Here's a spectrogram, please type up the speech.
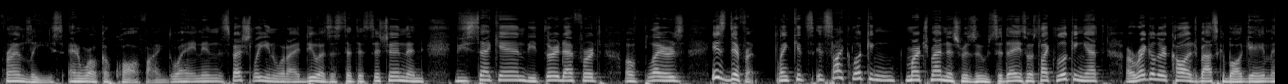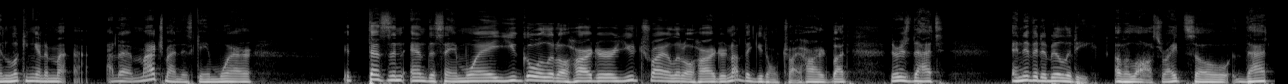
friendlies and World Cup qualifying, Duane, and especially in what I do as a statistician. And the second, the third effort of players is different. Like it's it's like looking March Madness resumes today, so it's like looking at a regular college basketball game and looking at a at a March Madness game where it doesn't end the same way. You go a little harder, you try a little harder. Not that you don't try hard, but there is that inevitability of a loss, right? So that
